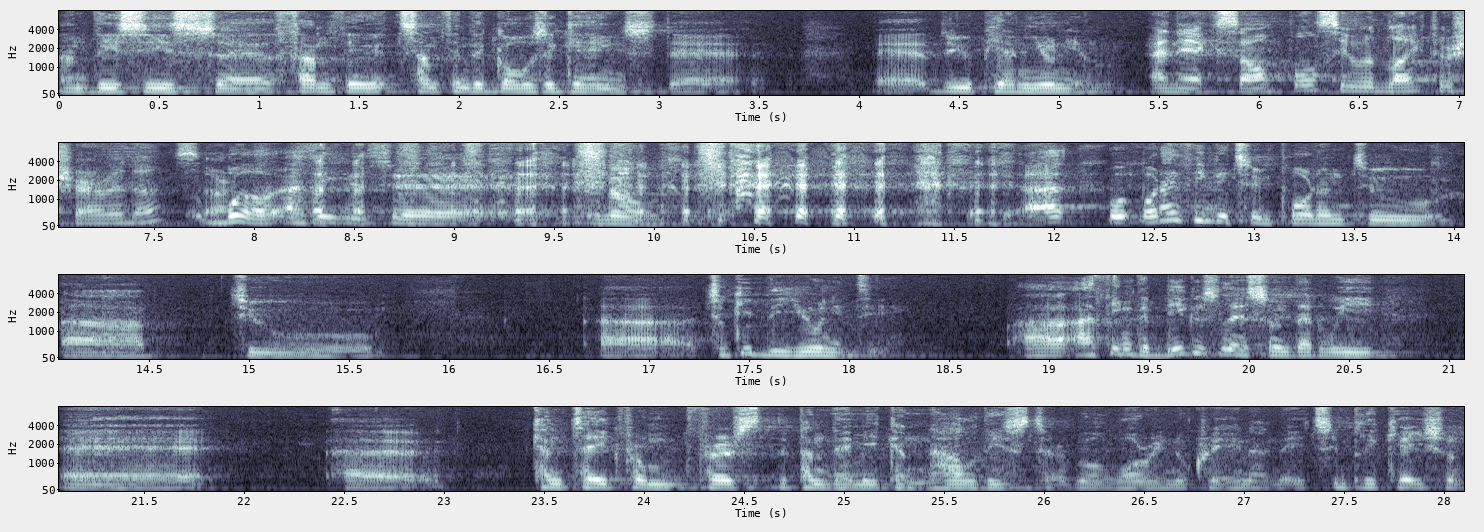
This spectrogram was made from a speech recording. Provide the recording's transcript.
And this is uh, something, something that goes against the, uh, the European Union. Any examples you would like to share with us? or- Well, I think it's, uh, you uh, what I think it's important to, uh, to, uh, to keep the unity. Uh, I think the biggest lesson that we uh, uh, can take from first the pandemic and now this terrible war in Ukraine and its implication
